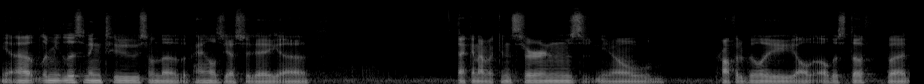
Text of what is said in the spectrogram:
Yeah, uh, I mean, listening to some of the, the panels yesterday, uh, economic concerns, you know, profitability, all, all this stuff. But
